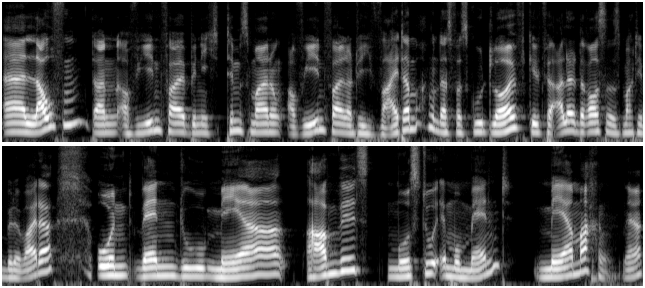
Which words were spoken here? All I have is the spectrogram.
äh, laufen. Dann auf jeden Fall bin ich Tims Meinung, auf jeden Fall natürlich weitermachen. Das, was gut läuft, gilt für alle draußen. Das macht ihr bitte weiter. Und wenn du mehr haben willst, musst du im Moment mehr machen. Ja?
